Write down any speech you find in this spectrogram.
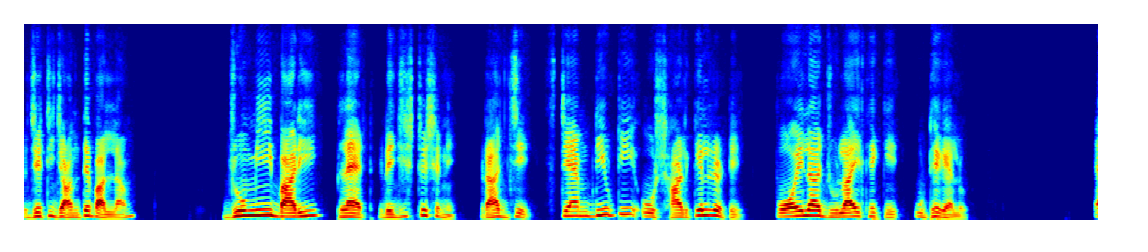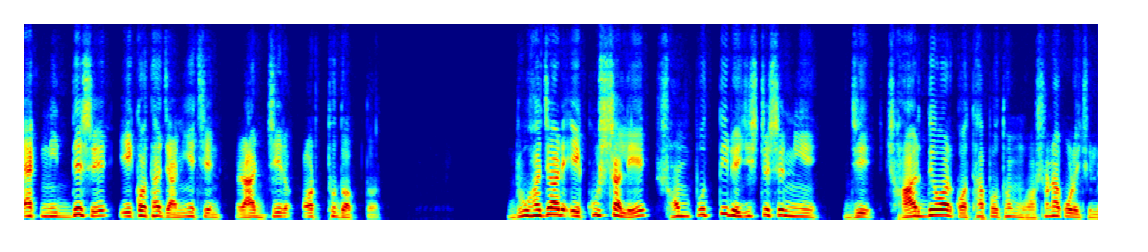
যেটি জানতে পারলাম, জমি, বাড়ি, ফ্ল্যাট রেজিস্ট্রেশনে রাজ্যে স্ট্যাম্প ডিউটি ও সার্কেল রেটে পয়লা জুলাই থেকে উঠে গেল। এক নির্দেশে কথা জানিয়েছেন রাজ্যের অর্থ দপ্তর। দু একুশ সালে সম্পত্তি রেজিস্ট্রেশন নিয়ে যে ছাড় দেওয়ার কথা প্রথম ঘোষণা করেছিল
